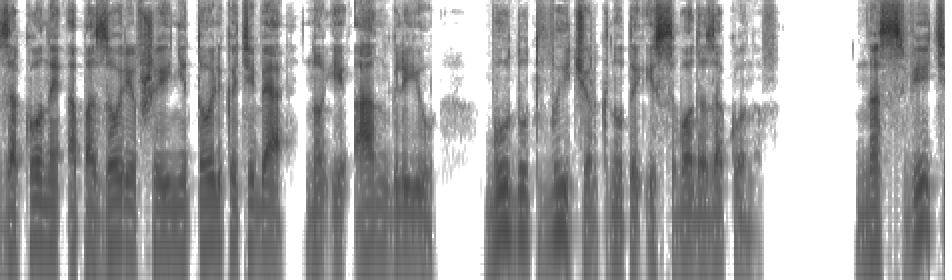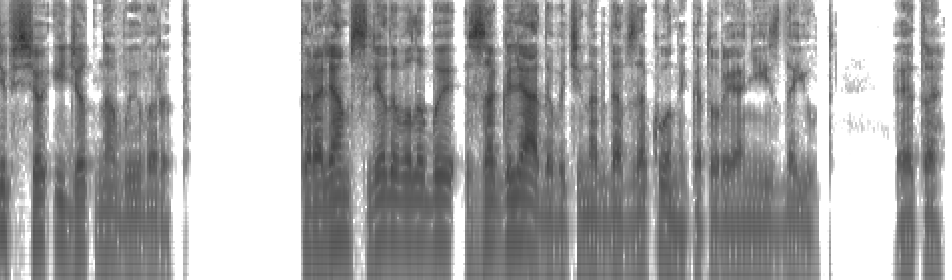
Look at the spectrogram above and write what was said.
законы, опозорившие не только тебя, но и Англию, будут вычеркнуты из свода законов. На свете все идет на выворот королям следовало бы заглядывать иногда в законы, которые они издают. Это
